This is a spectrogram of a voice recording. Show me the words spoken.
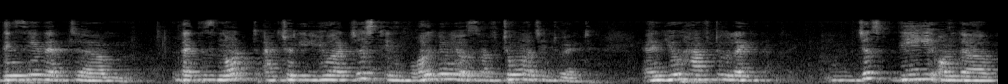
they say that um, that is not actually, you are just involving yourself too much into it. And you have to like, just be on the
